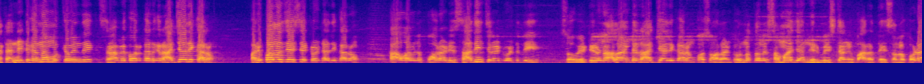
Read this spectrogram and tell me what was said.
అటన్నిటికన్నా ముఖ్యమైనది శ్రామిక వర్గానికి రాజ్యాధికారం. పరిపాలన చేసేటువంటి అధికారం కావాలని పోరాడి సాధించినటువంటిది సోవియట్ యూనియన్. అలాంటి రాజ్యాధికారం కోసం అలాంటి ఉన్నతమైన సమాజాన్ని నిర్మించడానికి భారతదేశంలో కూడా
